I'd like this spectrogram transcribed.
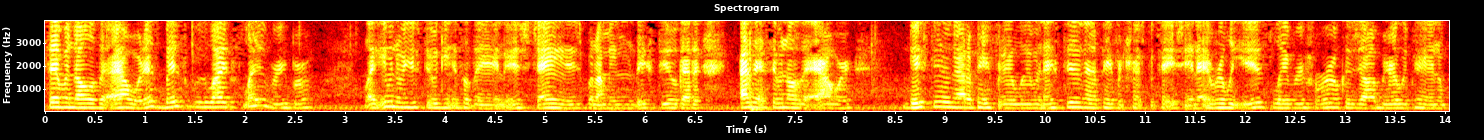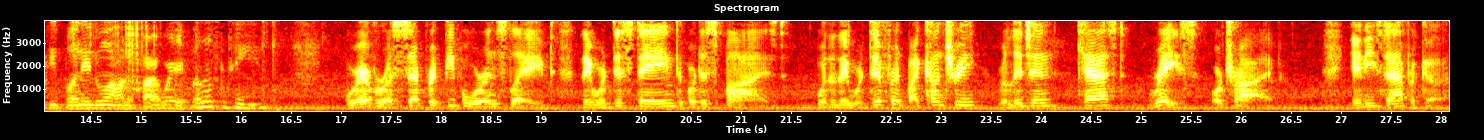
$7 an hour. That's basically like slavery, bro. Like, even though you're still getting something in exchange, but I mean, they still got to, at that $7 an hour, they still gotta pay for their living. They still gotta pay for transportation. That really is slavery for real because y'all barely paying them people and they doing all this hard work. But let's continue. Wherever a separate people were enslaved, they were disdained or despised, whether they were different by country, religion, caste, race, or tribe. In East Africa,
